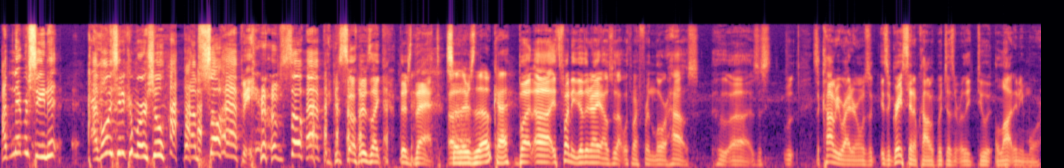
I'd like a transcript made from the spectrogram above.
I've never seen it. I've only seen a commercial, but I'm so happy. I'm so happy. So there's, like, there's that. So Uh, there's the okay. but uh, it's funny. The other night, I was out with my friend Laura House, who uh, is, just, is a comedy writer and was a, is a great stand-up comic, but doesn't really do it a lot anymore.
